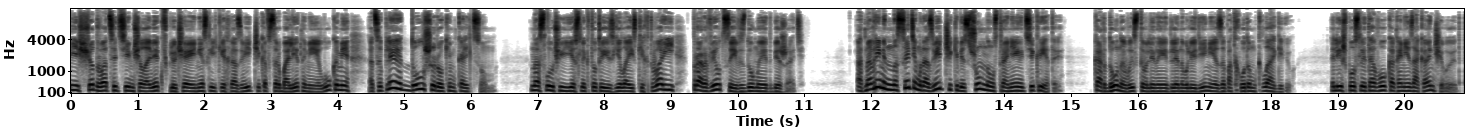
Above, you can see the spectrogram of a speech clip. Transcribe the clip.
Еще 27 человек, включая нескольких разведчиков с арбалетами и луками, оцепляют дол широким кольцом. На случай, если кто-то из елайских тварей прорвется и вздумает бежать. Одновременно с этим разведчики бесшумно устраняют секреты. Кордоны, выставленные для наблюдения за подходом к лагерю. Лишь после того, как они заканчивают,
